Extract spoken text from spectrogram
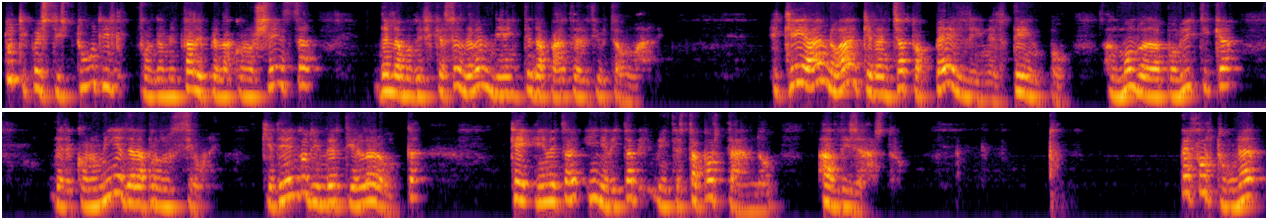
Tutti questi studi fondamentali per la conoscenza della modificazione dell'ambiente da parte delle attività umane e che hanno anche lanciato appelli nel tempo al mondo della politica, dell'economia e della produzione, chiedendo di invertire la rotta che inevitabilmente sta portando al disastro. Per fortuna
